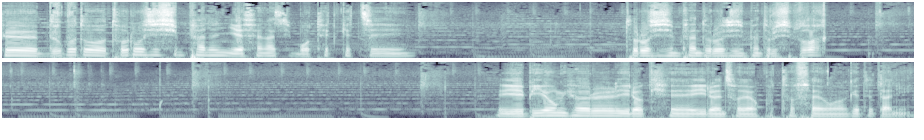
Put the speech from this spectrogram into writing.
그 누구도 도로시 심판은 예상하지 못했겠지. 도로시 심판, 도로시 심판, 도로시 쏘악. 예비용 혀를 이렇게 이른 저녁부터 사용하게 되다니.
